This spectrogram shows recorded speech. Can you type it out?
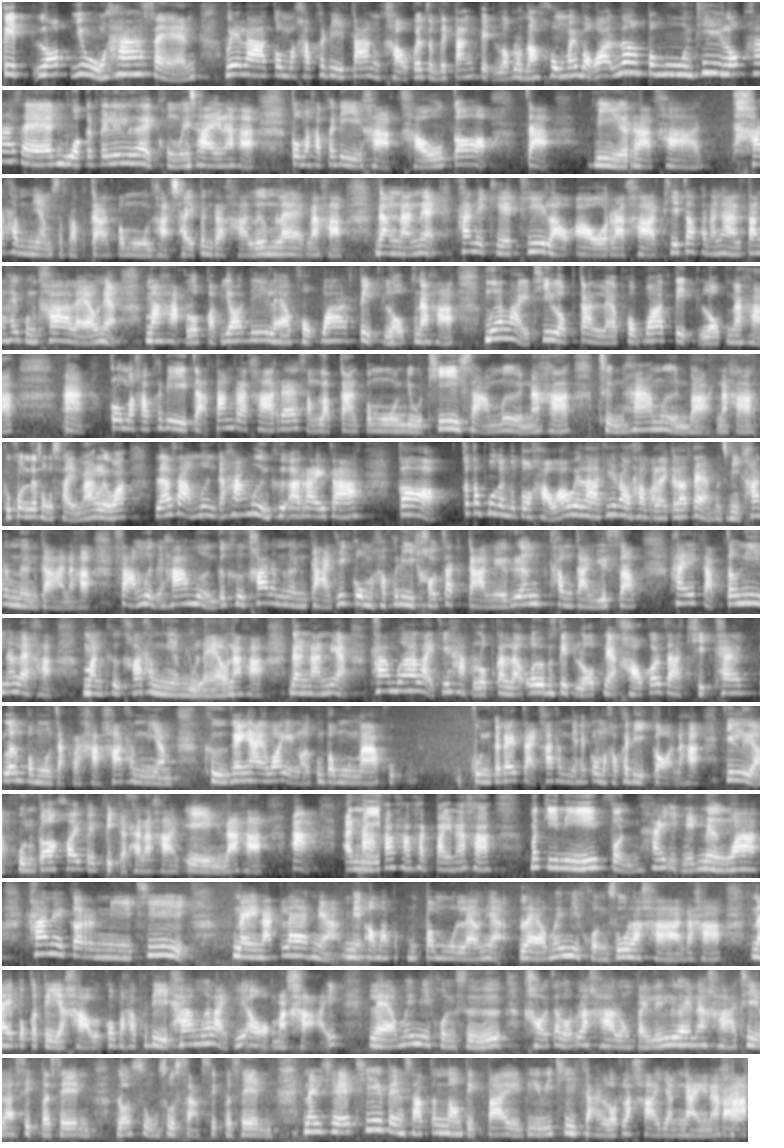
ติดลบอยู่5แสนเวลากรมบังคับคดีตั้งเขาก็จะไปตั้งติดลบหรอกเนาะคงไม่บอกว่าเริ่มประมูลที่ลบ5แสนบวกกันไปเรื่อยๆ คงไม่ใช่นะคะ กรมบังคับคดีค่ะ เขาก็จะมีราคา ค่าธรรมเนียมสำหรับการประมูลค่ะ ใช้เป็นราคาเริ่มแรกนะคะ ดังนั้นเนี่ยถ้าในเคสที่เราเอาราคาที่เจ้าพนักงานตั้งให้คุณค่าแล้วเนี่ยมาหักลบกับยอดหนี้แล้วพบว่าติดลบนะคะ เมื่อไหร่ที่ลบกันแล้วพบว่าติดลบนะคะอะกรมบังคับคดีจะตั้งราคาแรกสำหรับการประมูลอยู่ที่ 30,000นะคะถึง 50,000 บาทนะคะ ทุกคนจะสงสัยมากเลยว่า แล้ว 30,000 กับ 50,000 คืออะไรจ๊ะ ก็ ก็ต้องพูดกันตรงๆค่ะว่าเวลาที่เราทำอะไรก็แล้วแต่มันจะมีค่าดำเนินการนะคะสามหมื่นหรือห้าหมื่นก็คือค่าดำเนินการที่กรมบังคับคดีเขาจัดการในเรื่องทำการยึดทรัพย์ให้กับเจ้าหนี้นั่นแหละค่ะ มันคือค่าธรรมเนียมอยู่แล้วนะคะ ดังนั้นเนี่ยถ้าเมื่อไหร่ที่หักลบกันแล้วเออมันติดลบเนี่ยเขาก็จะคิดแค่เริ่มประมูลจากราคาค่าธรรมเนียม คือง่าย ๆ ว่าอย่างน้อยคุณประมูลมาคุณคุณก็ได้จ่ายค่าธรรมเนียมให้กรมบังคับคดีก่อนนะคะ ที่เหลือคุณก็ค่อยไปปิดกับธนาคารเองนะคะอะ อันนี้คำถามถัดไปนะคะ เมื่อกี้นี้ฝนให้อีกนิดนึงว่า ถ้าในกรณีที่ ในนัดแรกเนี่ยมีเอามาประมูลแล้วเนี่ยแล้วไม่มีคนสู้ราคานะคะ ในปกติอะค่ะกรมบังคับคดีถ้าเมื่อไหร่ที่เอาออกมาขาย แล้วไม่มีคนซื้อ เขาจะลดราคาลงไปเรื่อย ๆ นะคะ ทีละ 10%ลดสูงสุด 30%ในเคสที่เป็นทรัพย์จำนองติดไป มีวิธีการลดราคายังไงนะคะ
